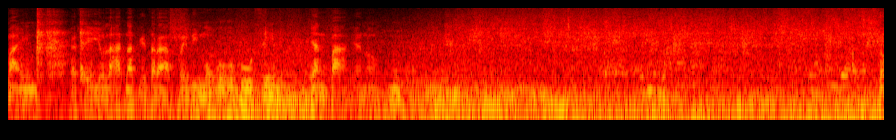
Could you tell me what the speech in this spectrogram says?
Kumain. Kasi yung lahat na pinitara, pwede mong uubusin. Yan pa, yan o. Mm. So,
